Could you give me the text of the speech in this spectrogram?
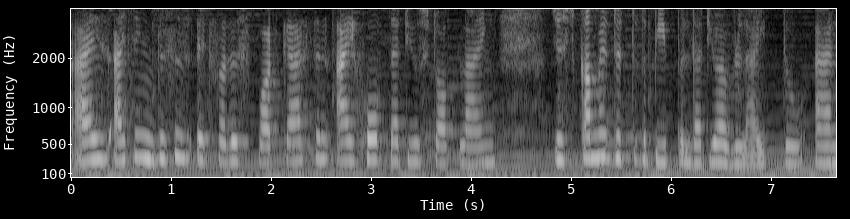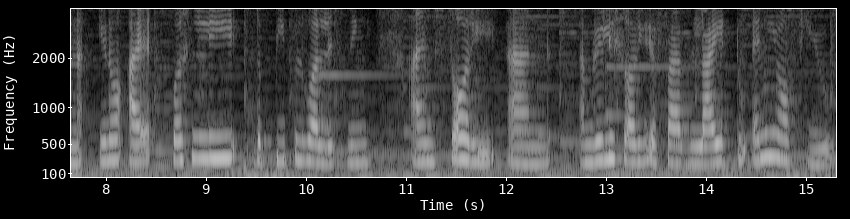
Guys, I think this is it for this podcast, and I hope that you stop lying. Just commit it to the people that you have lied to. And you know i personally the people who are listening i am sorry and i'm really sorry if i've lied to any of you.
